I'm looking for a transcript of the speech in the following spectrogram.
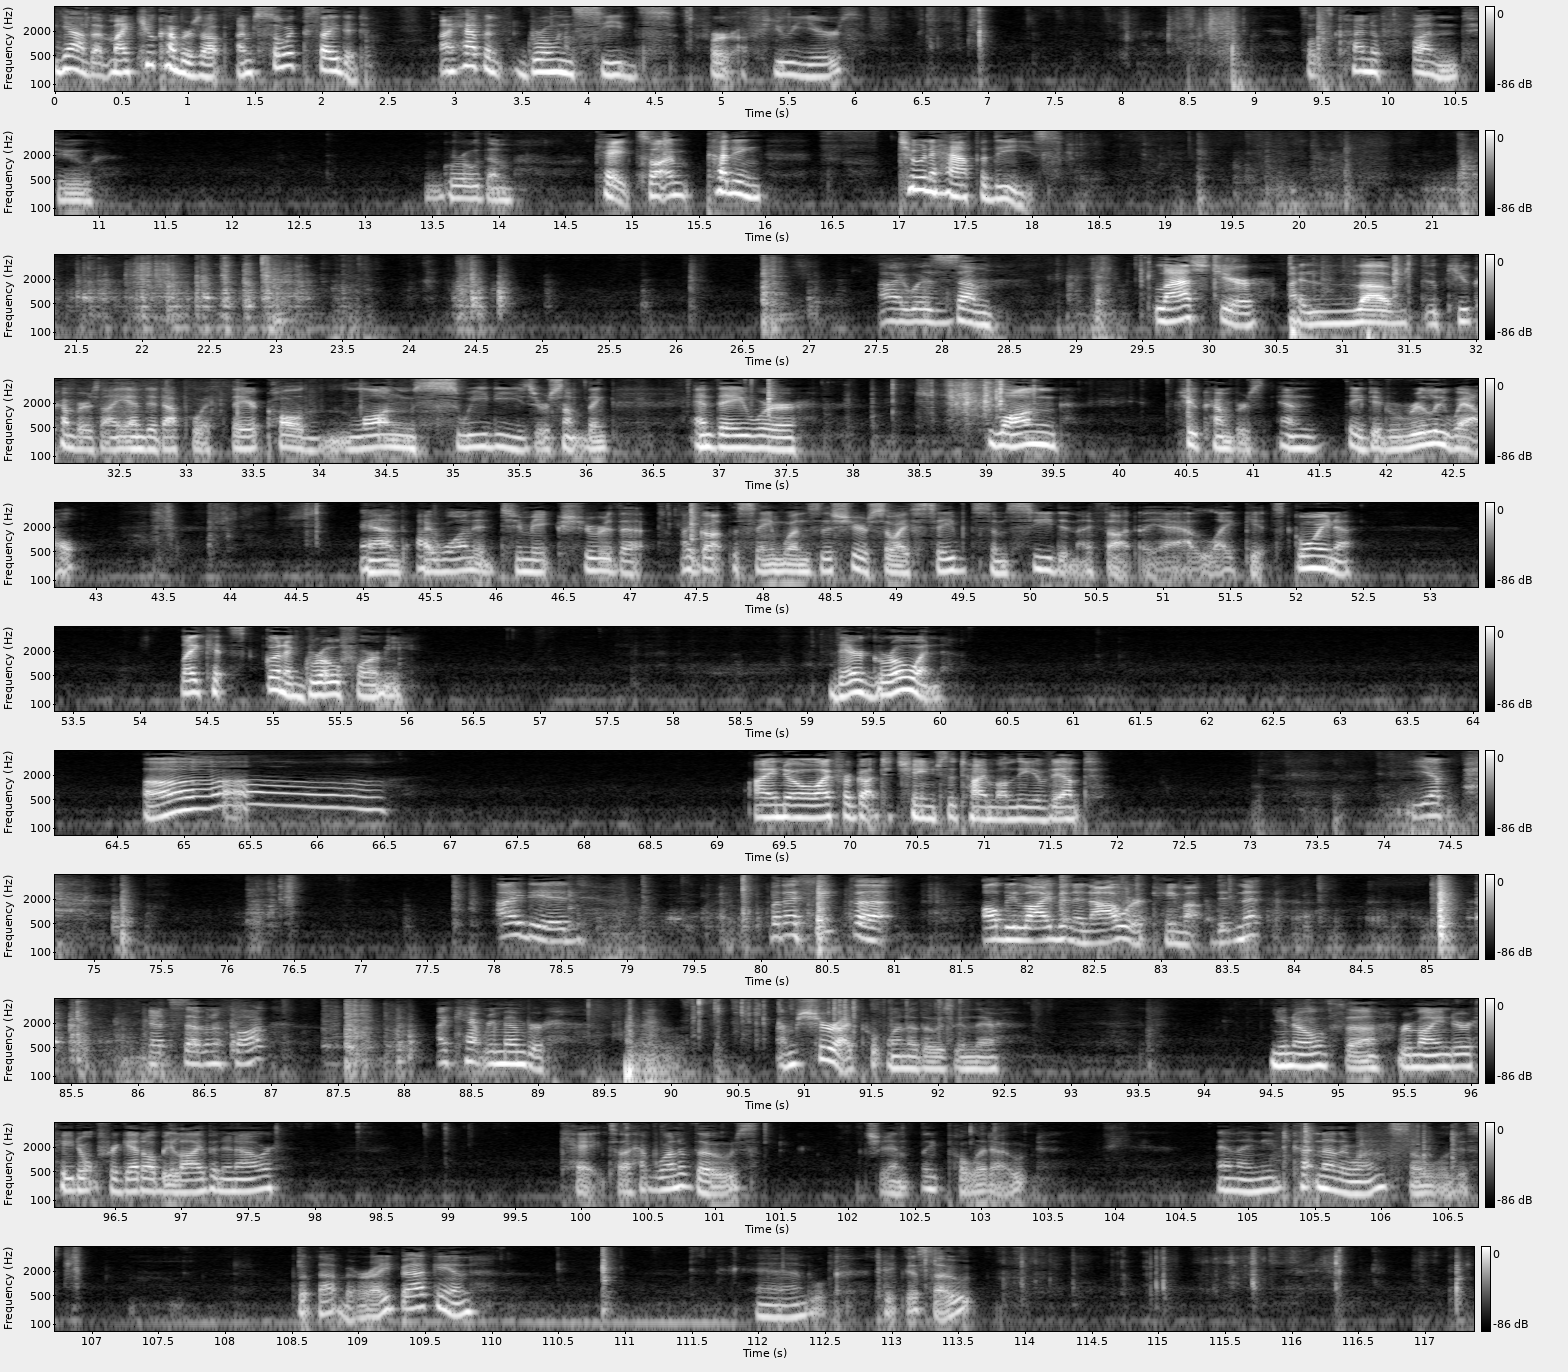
yeah, that my cucumber's up. I'm so excited. I haven't grown seeds for a few years. So it's kind of fun to grow them. Okay, so I'm cutting two and a half of these. I was, um, last year, I loved the cucumbers I ended up with. They are called long sweeties or something. And they were long cucumbers and they did really well. And I wanted to make sure that I got the same ones this year. So I saved some seed and I thought, yeah, like it's going to, like it's going to grow for me. They're growing. Oh. I know, I forgot to change the time on the event. Yep. I did. But I think the I'll be live in an hour came up, didn't it? At 7 o'clock? I can't remember. I'm sure I put one of those in there. You know, the reminder, hey, don't forget I'll be live in an hour. Okay, so I have one of those. Gently pull it out. And I need to cut another one, so we'll just put that right back in. And we'll take this out.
